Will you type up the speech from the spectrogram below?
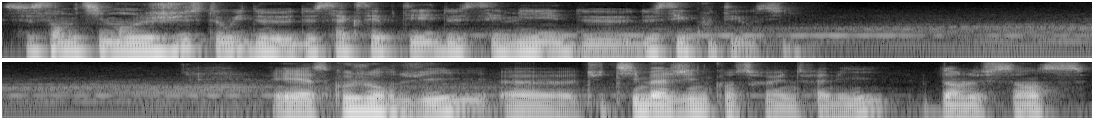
ce sentiment juste, oui, de, s'accepter, de s'aimer, de s'écouter aussi. Et est-ce qu'aujourd'hui, euh, tu t'imagines construire une famille dans le sens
